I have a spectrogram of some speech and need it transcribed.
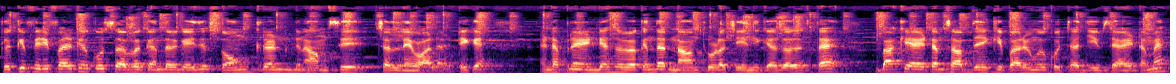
क्योंकि फ्री फायर के कुछ सर्वे के अंदर गई सॉन्ग नाम से चलने वाला है, ठीक है? एंड अपने इंडिया सर्वे के अंदर नाम थोड़ा चेंज किया जा सकता है। बाकी आइटम्स आप देख ही पा रहे होंगे, कुछ अजीब से आइटम है।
